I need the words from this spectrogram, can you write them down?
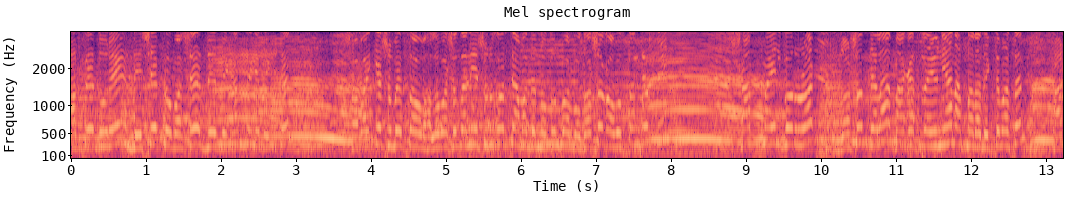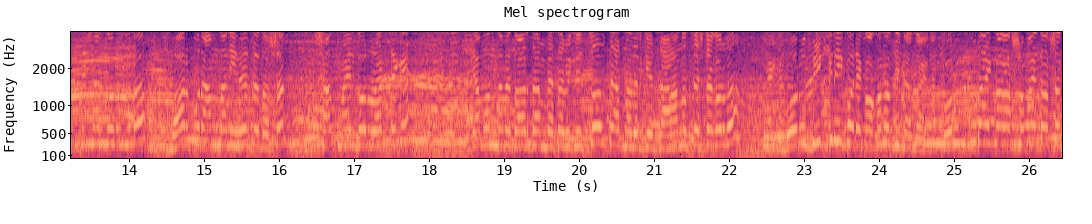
কাছে দূরে, দেশে, প্রবাসে, যে যেখান থেকে দেখছেন, সবাইকে শুভেচ্ছা ও ভালোবাসা জানিয়ে শুরু করছে আমাদের নতুন পর্ব। দর্শক, অবস্থান করছি সাত মাইল গরুরহাট যশোর জেলা বাগাসরা ইউনিয়ন, আপনারা দেখতে পাচ্ছেন হাটটিসার গরুগুলো ভরপুর আমদানি হয়েছে, দর্শক। সাত মাইল গরুরহাট থেকে কেমন দামে দরদাম, বেচা বিক্রি চলছে, আপনাদেরকে জানানোর চেষ্টা করব। গরু বিক্রি করে কখনো জিতা যায় না, গরু পুরাই করার সময় দর্শক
